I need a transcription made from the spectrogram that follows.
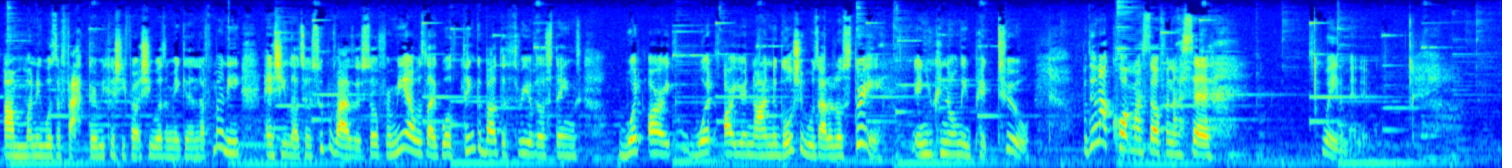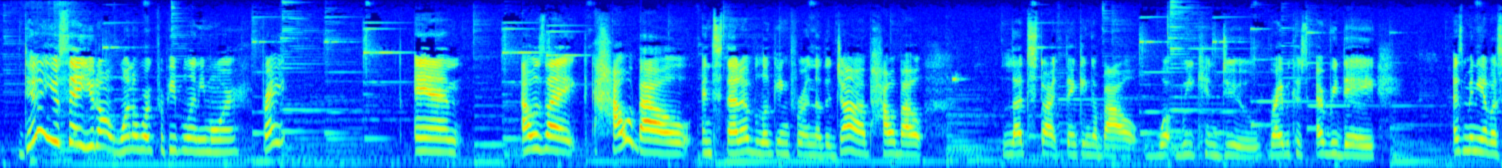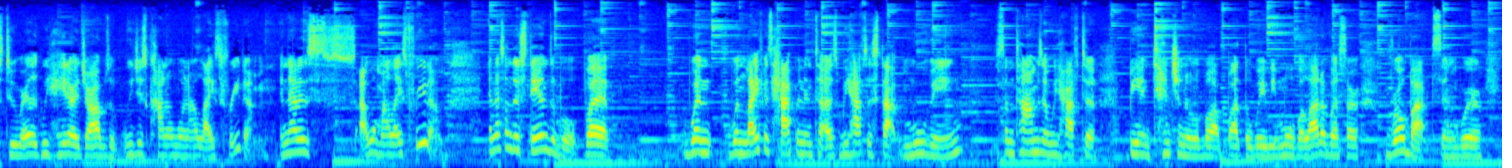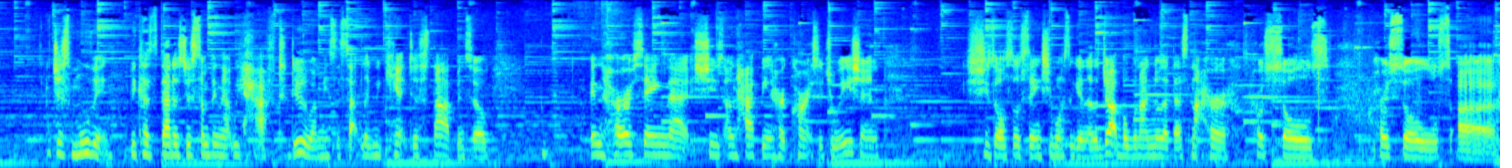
um, money was a factor because she felt she wasn't making enough money and she loved her supervisor so for me i was like well think about the three of those things what are what are your non-negotiables out of those three and you can only pick two But then I caught myself and I said, wait a minute. Didn't you say you don't want to work for people anymore? Right? And I was like, how about instead of looking for another job, how about let's start thinking about what we can do, right? Because every day, as many of us do, right? Like we hate our jobs, we just kind of want our life's freedom. And that is, I want my life's freedom and that's understandable but when when life is happening to us we have to stop moving sometimes and we have to be intentional about, about the way we move a lot of us are robots and we're just moving because that is just something that we have to do i mean it's like we can't just stop and so in her saying that she's unhappy in her current situation she's also saying she wants to get another job but when i know that that's not her her soul's her soul's uh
